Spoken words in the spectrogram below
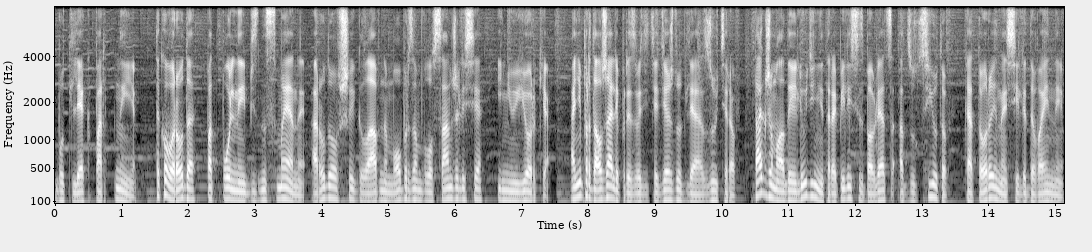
бутлег-портные. Такого рода подпольные бизнесмены, орудовавшие главным образом в Лос-Анджелесе и Нью-Йорке. Они продолжали производить одежду для зутеров. Также молодые люди не торопились избавляться от зудсьютов, которые носили до войны.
